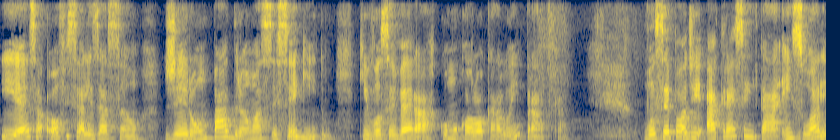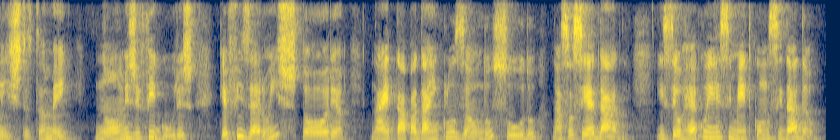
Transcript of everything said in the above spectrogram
E essa oficialização gerou um padrão a ser seguido, que você verá como colocá-lo em prática. Você pode acrescentar em sua lista também nomes de figuras que fizeram história na etapa da inclusão do surdo na sociedade e seu reconhecimento como cidadão.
